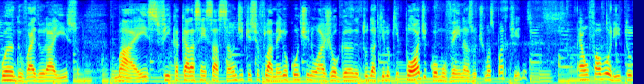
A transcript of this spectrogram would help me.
quando vai durar isso, mas fica aquela sensação de que se o Flamengo continuar jogando tudo aquilo que pode, como vem nas últimas partidas, é um favorito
